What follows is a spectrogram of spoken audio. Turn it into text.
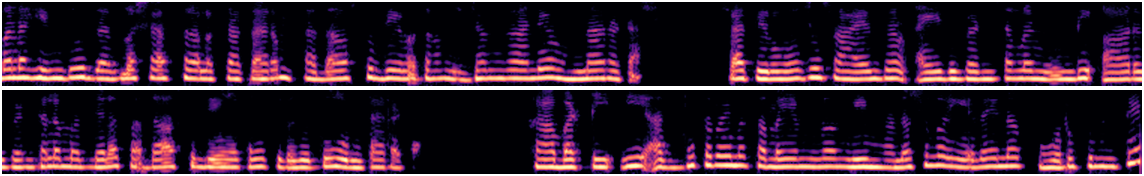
మన హిందూ ధర్మశాస్త్రాల ప్రకారం తదాస్తు దేవతలు నిజంగానే ఉన్నారట. ప్రతిరోజు సాయంత్రం ఐదు గంటల నుండి ఆరు గంటల మధ్యలో తదాస్తు దేవతలు తిరుగుతూ ఉంటారట. కాబట్టి ఈ అద్భుతమైన సమయంలో మీ మనసులో ఏదైనా కోరుకుంటే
